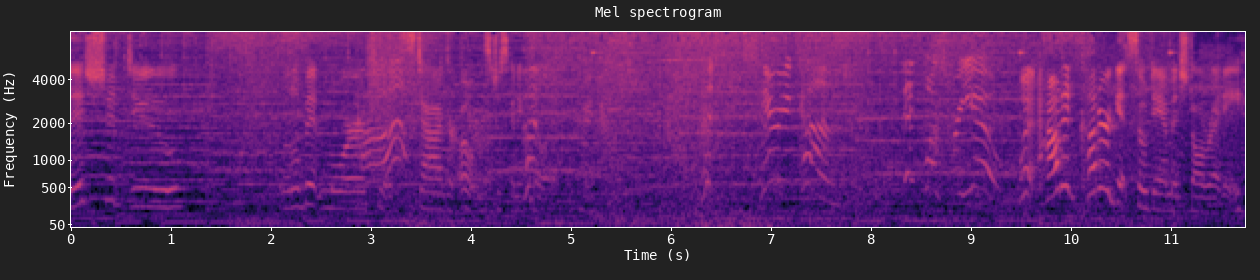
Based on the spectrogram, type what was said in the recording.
This should do a little bit more to stagger. Oh, it's just gonna kill it. Okay. Here he comes! This one's for you! What? How did Cutter get so damaged already?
